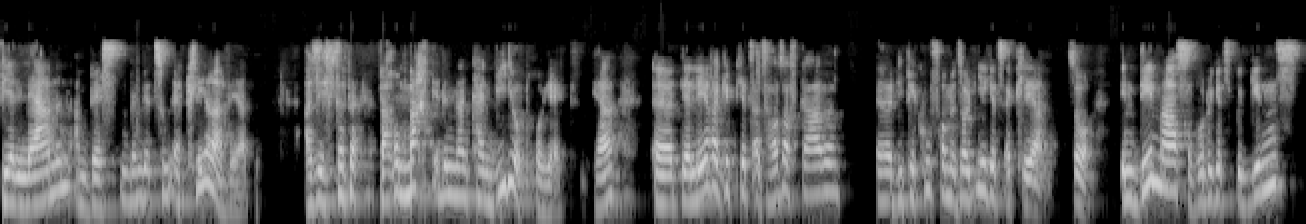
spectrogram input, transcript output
Wir lernen am besten, wenn wir zum Erklärer werden. Also ich sage, warum macht ihr denn dann kein Videoprojekt? Ja, äh, der Lehrer gibt jetzt als Hausaufgabe, äh, die PQ-Formel sollt ihr jetzt erklären. So, in dem Maße, wo du jetzt beginnst,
